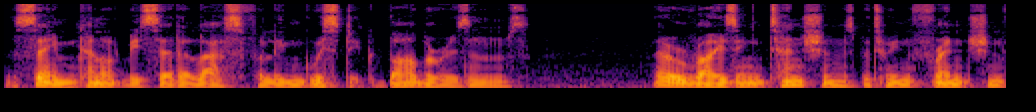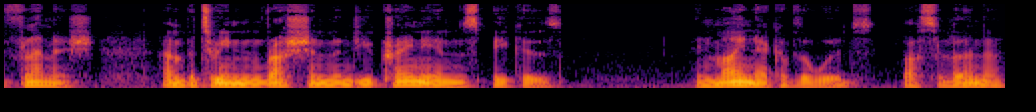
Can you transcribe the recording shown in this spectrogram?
the same cannot be said, alas, for linguistic barbarisms. There are rising tensions between French and Flemish, and between Russian and Ukrainian speakers. In my neck of the woods, Barcelona,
